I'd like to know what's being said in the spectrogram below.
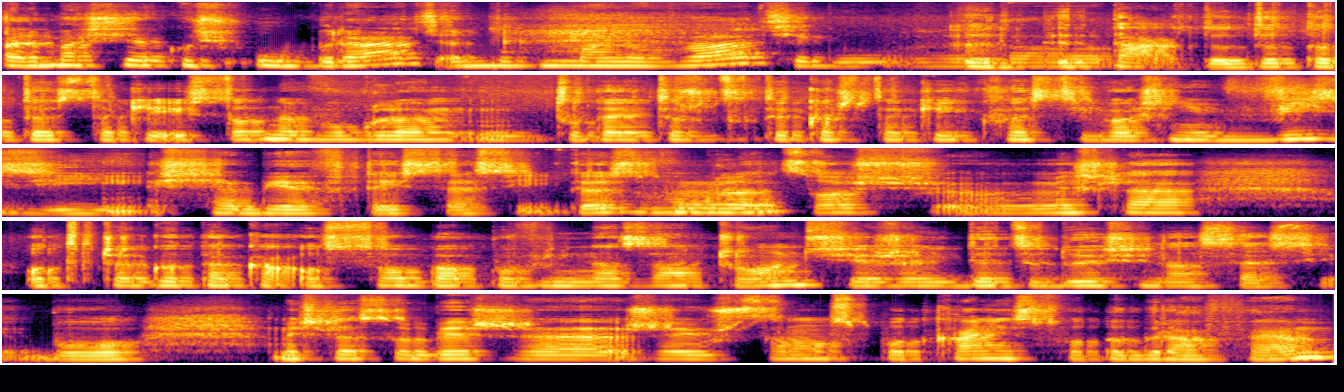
ale ma się jakoś ubrać albo malować? To... Tak, to, to, to jest takie istotne w ogóle, tutaj też dotykasz takiej kwestii właśnie wizji siebie w tej sesji. To jest w ogóle mhm. coś, myślę, od czego taka osoba powinna zacząć, jeżeli decyduje się na sesję, bo myślę sobie, że, że już samo spotkanie z fotografem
